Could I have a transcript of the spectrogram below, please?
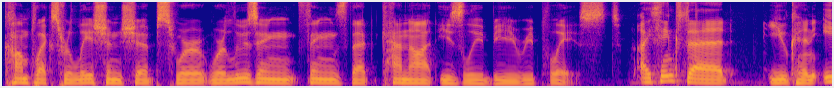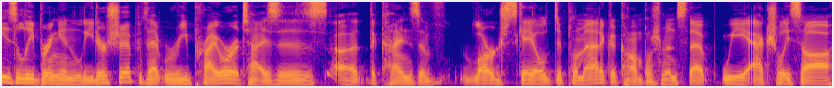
complex relationships. We're, we're losing things that cannot easily be replaced. I think that you can easily bring in leadership that reprioritizes uh, the kinds of large scale diplomatic accomplishments that we actually saw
